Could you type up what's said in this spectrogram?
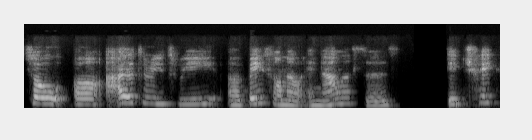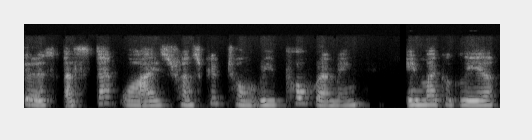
So uh, IL-33, uh, based on our analysis, it triggers a stepwise transcriptome reprogramming in microglia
